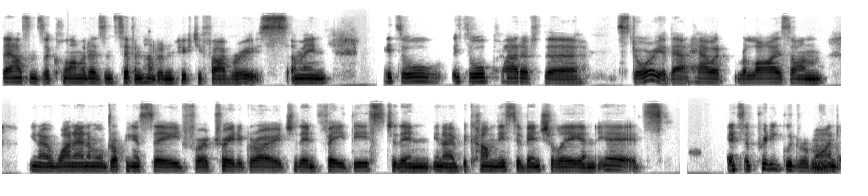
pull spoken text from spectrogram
thousands of kilometres and 755 roosts. I mean, it's all it's all part of the story about how it relies on you know one animal dropping a seed for a tree to grow to then feed this to then you know become this eventually and yeah it's it's a pretty good mm. reminder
